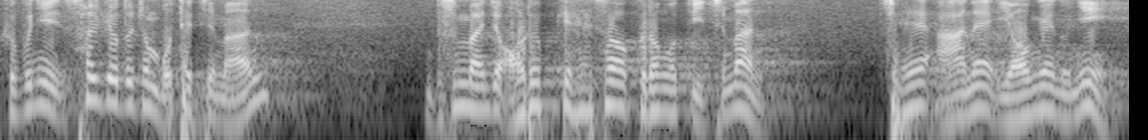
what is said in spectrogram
그분이 설교도 좀 못했지만 무슨 말인지 어렵게 해서 그런 것도 있지만 제 안에 영의 눈이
